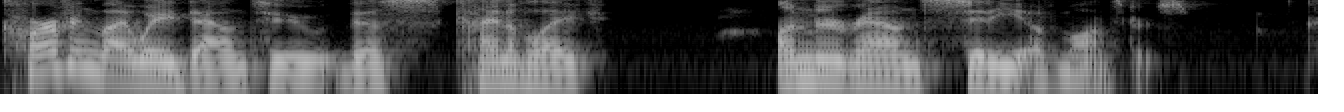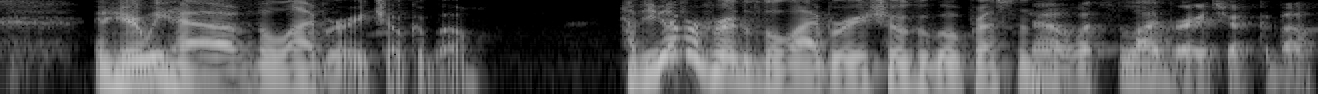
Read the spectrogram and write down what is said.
carving my way down to this kind of like underground city of monsters. And here we have the library chocobo. Have you ever heard of the library chocobo, Preston? No, what's the library chocobo?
